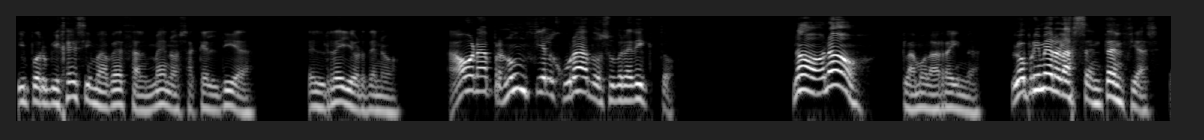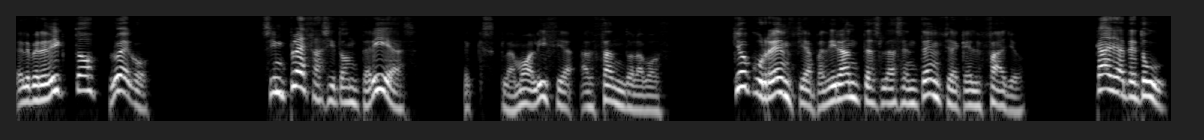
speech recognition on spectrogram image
Y por vigésima vez al menos aquel día, el rey ordenó Ahora pronuncie el jurado su veredicto. No, no. clamó la reina. Lo primero las sentencias, el veredicto luego. Simplezas y tonterías. Exclamó Alicia alzando la voz. ¿Qué ocurrencia pedir antes la sentencia que el fallo? Cállate tú.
